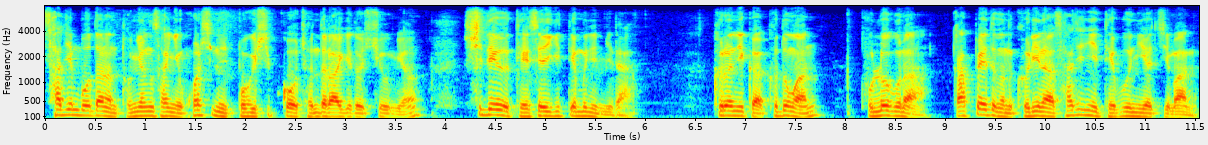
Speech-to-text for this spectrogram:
사진보다는 동영상이 훨씬 보기 쉽고 전달하기도 쉬우며 시대의 대세이기 때문입니다. 그러니까 그동안 블로그나 카페 등은 글이나 사진이 대부분이었지만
